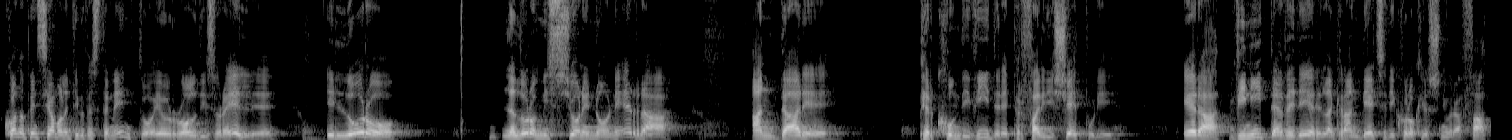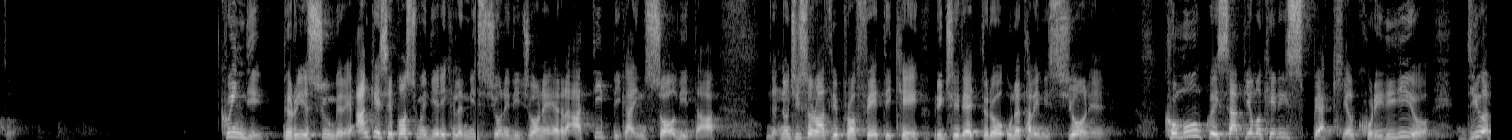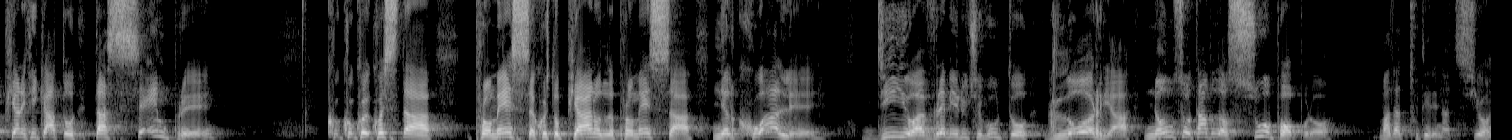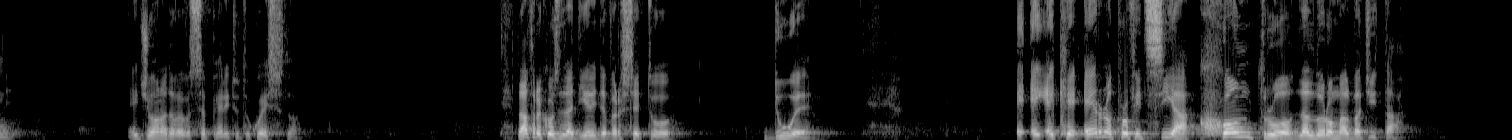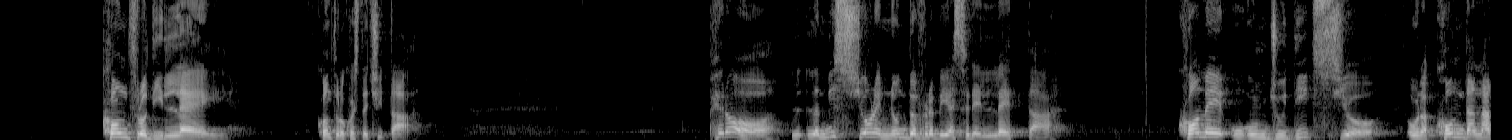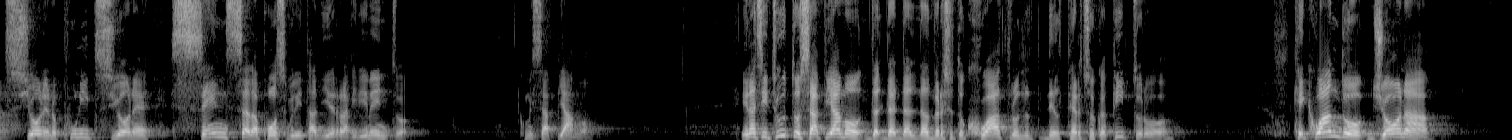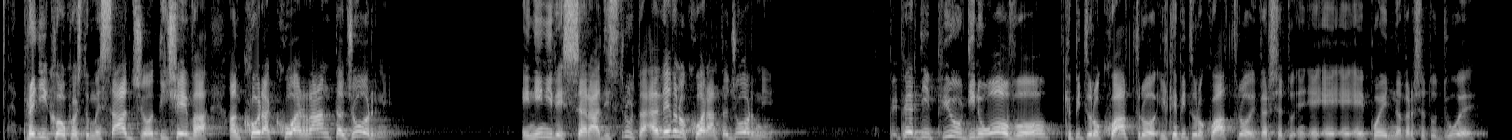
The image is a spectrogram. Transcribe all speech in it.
quando pensiamo all'Antico Testamento e al ruolo di Israele, loro, la loro missione non era andare per condividere, per fare discepoli, era venite a vedere la grandezza di quello che il Signore ha fatto. Quindi, per riassumere, anche se possiamo dire che la missione di Giona era atipica, insolita, non ci sono altri profeti che ricevettero una tale missione, comunque sappiamo che rispecchia il cuore di Dio. Dio ha pianificato da sempre questa promessa, questo piano della promessa nel quale Dio avrebbe ricevuto gloria non soltanto dal suo popolo, ma da tutte le nazioni. E Giona doveva sapere tutto questo. L'altra cosa da dire del versetto 2 è, è che era una profezia contro la loro malvagità, contro di lei, contro questa città. Però la missione non dovrebbe essere letta come un giudizio, una condannazione, una punizione senza la possibilità di ravvedimento, come sappiamo. Innanzitutto sappiamo da, da, dal versetto 4 del, del terzo capitolo che quando Giona predicò questo messaggio diceva ancora 40 giorni e Ninive sarà distrutta. Avevano 40 giorni. Per di più, di nuovo, capitolo 4, il capitolo 4 il versetto, e, e, e, poi nel versetto 2,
